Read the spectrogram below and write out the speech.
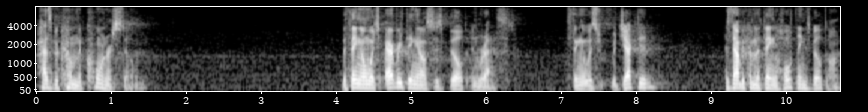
has become the cornerstone, the thing on which everything else is built and rests. The thing that was rejected has now become the thing the whole thing's built on.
